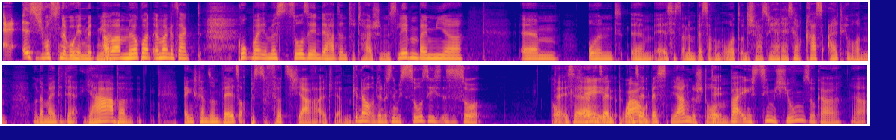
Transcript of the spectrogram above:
äh, ich wusste nicht, wohin mit mir. Aber Mirko hat immer gesagt, guck mal, ihr müsst so sehen, der hatte ein total schönes Leben bei mir. Ähm, und ähm, er ist jetzt an einem besseren Ort. Und ich war so, ja, der ist ja auch krass alt geworden. Und da meinte der, ja, aber eigentlich kann so ein Wels auch bis zu 40 Jahre alt werden. genau, und wenn du es nämlich so siehst, ist es so. Da ist er in, okay, seinen, wow. in seinen besten Jahren gestorben. Der war eigentlich ziemlich jung sogar. ja.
